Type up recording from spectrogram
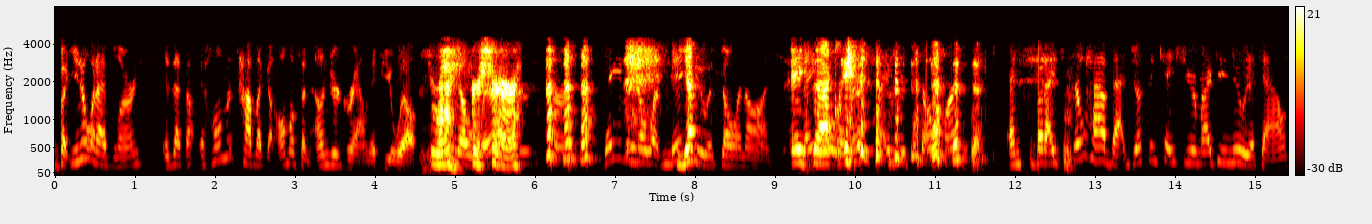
But you know what I've learned is that the homeless have like a, almost an underground, if you will. Right, for sure. they even know what menu yep. is going on. Exactly. it's so funny. And but I still have that just in case you might be new to town,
